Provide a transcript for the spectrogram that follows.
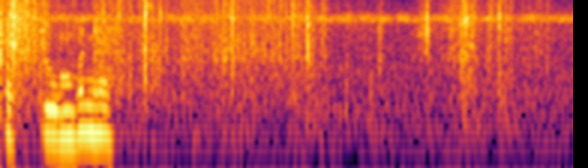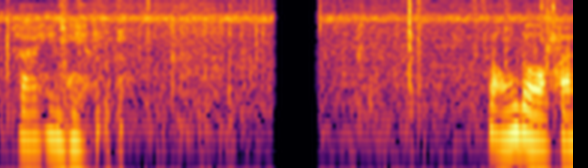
ดอกจุ่มเพิ่นค่ะถ้าเห็นเห็น สองดอกค่ะ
